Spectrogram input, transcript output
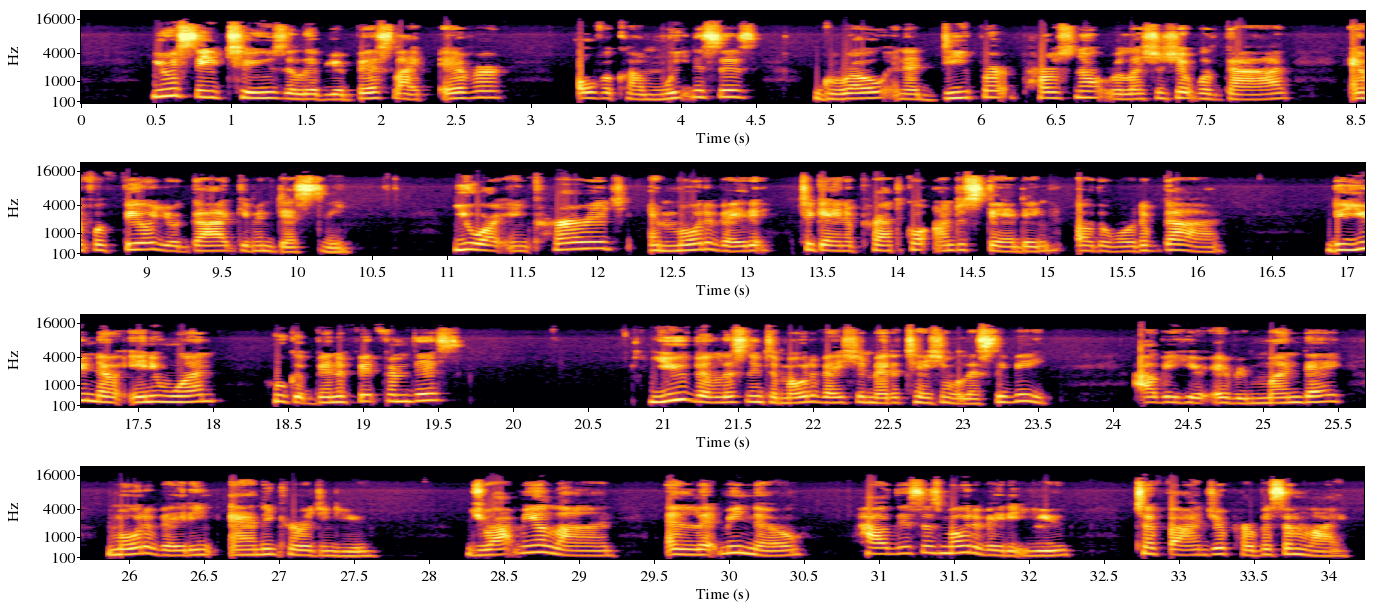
You receive tools to live your best life ever, overcome weaknesses, grow in a deeper personal relationship with God, and fulfill your God given destiny. You are encouraged and motivated to gain a practical understanding of the Word of God. Do you know anyone who could benefit from this? You've been listening to Motivation Meditation with Leslie V. I'll be here every Monday, motivating and encouraging you. Drop me a line and let me know how this has motivated you to find your purpose in life.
